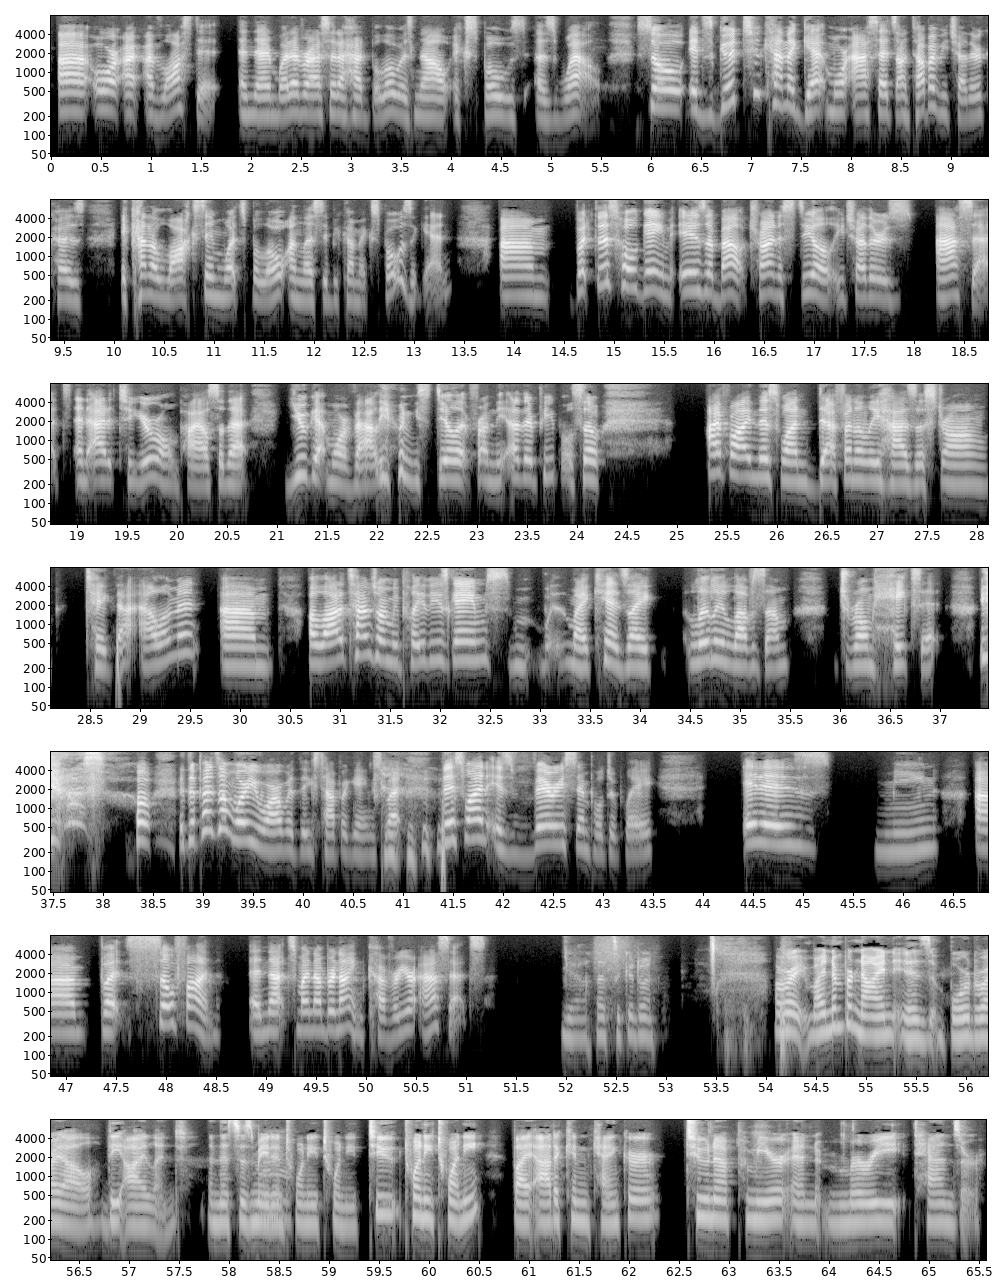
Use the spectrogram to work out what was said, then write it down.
Uh, or I, I've lost it and then whatever asset I had below is now exposed as well. So it's good to kind of get more assets on top of each other because it kind of locks in what's below unless they become exposed again. Um, but this whole game is about trying to steal each other's assets and add it to your own pile so that you get more value and you steal it from the other people. So I find this one definitely has a strong take that element. Um, a lot of times when we play these games, my kids like Lily loves them. Jerome hates it. so it depends on where you are with these type of games. But this one is very simple to play. It is mean, um, but so fun. And that's my number nine. Cover your assets. Yeah, that's a good one. All right, my number nine is Board Royale, The Island. And this is made mm. in 2022, 2020 by Atakan Kanker, Tuna Pamir, and Murray Tanzer.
